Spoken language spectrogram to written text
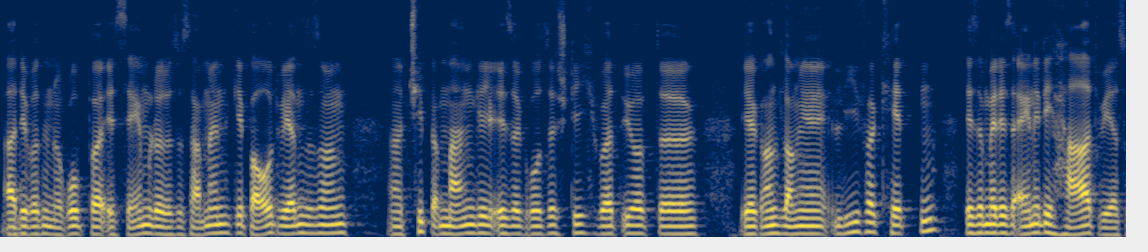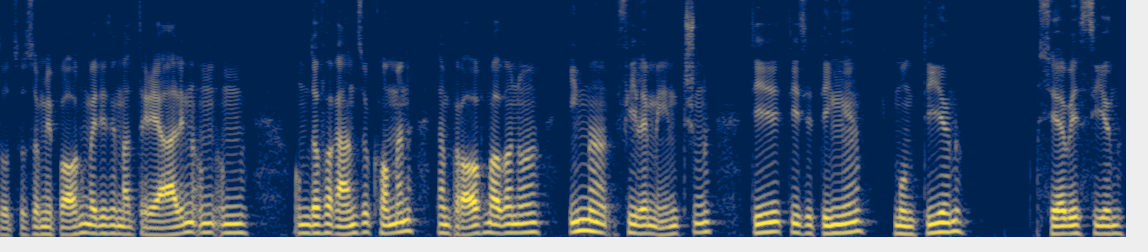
Auch die, was in Europa assembled oder zusammengebaut werden, sozusagen. Äh, Chipmangel ist ein großes Stichwort, überhaupt äh, ja, ganz lange Lieferketten. Das ist einmal das eine, die Hardware sozusagen. Wir brauchen mal diese Materialien, um, um, um da voranzukommen. Dann brauchen wir aber noch immer viele Menschen, die diese Dinge montieren, servicieren,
